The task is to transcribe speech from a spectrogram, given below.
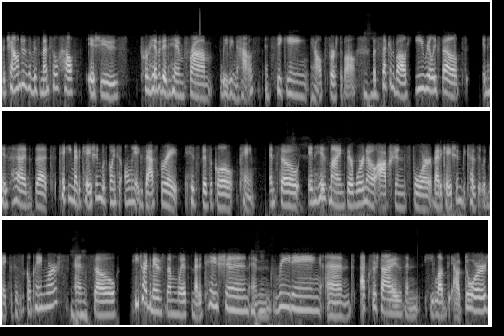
the challenges of his mental health issues prohibited him from leaving the house and seeking help, first of all. Mm-hmm. But second of all, he really felt in his head that taking medication was going to only exacerbate his physical pain. And so, in his mind, there were no options for medication because it would make the physical pain worse. Mm-hmm. And so, he tried to manage them with meditation mm-hmm. and reading and exercise, and he loved the outdoors.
